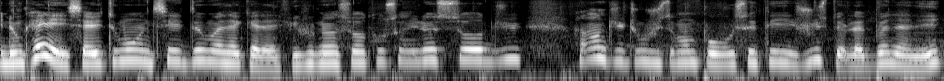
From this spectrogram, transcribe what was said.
Et donc, hey, salut tout le monde, c'est Domaine Kadhafi. Je vous se retrouve sur une sur du rien du tout, justement pour vous souhaiter juste la bonne année.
